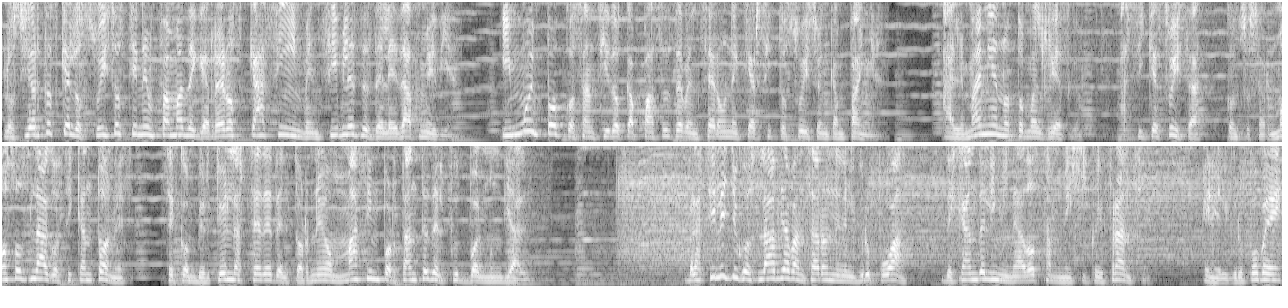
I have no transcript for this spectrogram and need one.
Lo cierto es que los suizos tienen fama de guerreros casi invencibles desde la Edad Media y muy pocos han sido capaces de vencer a un ejército suizo en campaña. Alemania no tomó el riesgo, así que Suiza, con sus hermosos lagos y cantones, se convirtió en la sede del torneo más importante del fútbol mundial. Brasil y Yugoslavia avanzaron en el grupo A, dejando eliminados a México y Francia. En el grupo B,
